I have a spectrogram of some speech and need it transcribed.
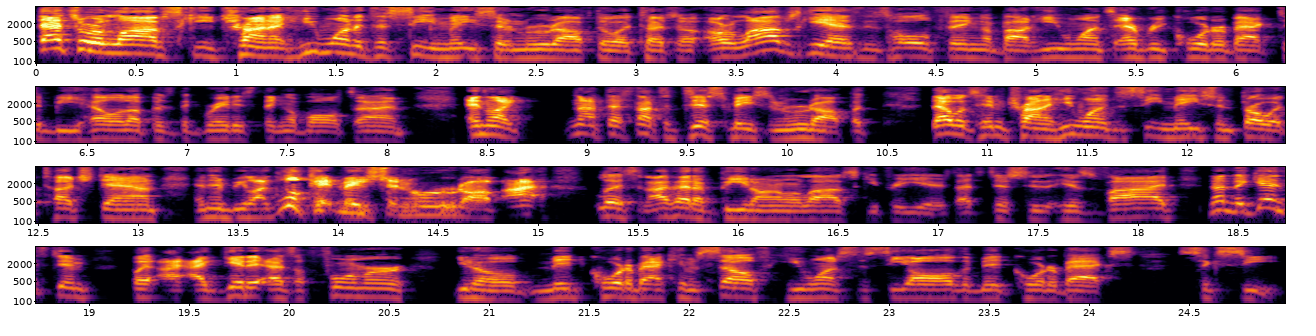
that's Orlovsky trying to he wanted to see Mason Rudolph throw a touchdown. Orlovsky has this whole thing about he wants every quarterback to be held up as the greatest thing of all time. And like not that's not to diss Mason Rudolph, but that was him trying to he wanted to see Mason throw a touchdown and then be like, look at Mason Rudolph. I listen, I've had a beat on Orlovsky for years. That's just his, his vibe. Nothing against him, but I, I get it as a former, you know, mid quarterback himself. He wants to see all the mid quarterbacks succeed.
